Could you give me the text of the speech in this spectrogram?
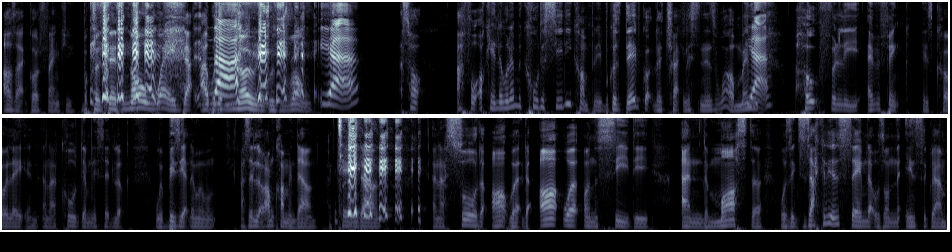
I was like, God, thank you, because there's no way that I would have Nah. known it was wrong. Yeah. So I thought, okay, well, let me call the CD company because they've got the track listing as well. Maybe, Yeah. hopefully, everything is correlating. And I called them. They said, look, we're busy at the moment. I said, look, I'm coming down. I came down and I saw the artwork. The artwork on the CD and the master was exactly the same that was on the Instagram,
